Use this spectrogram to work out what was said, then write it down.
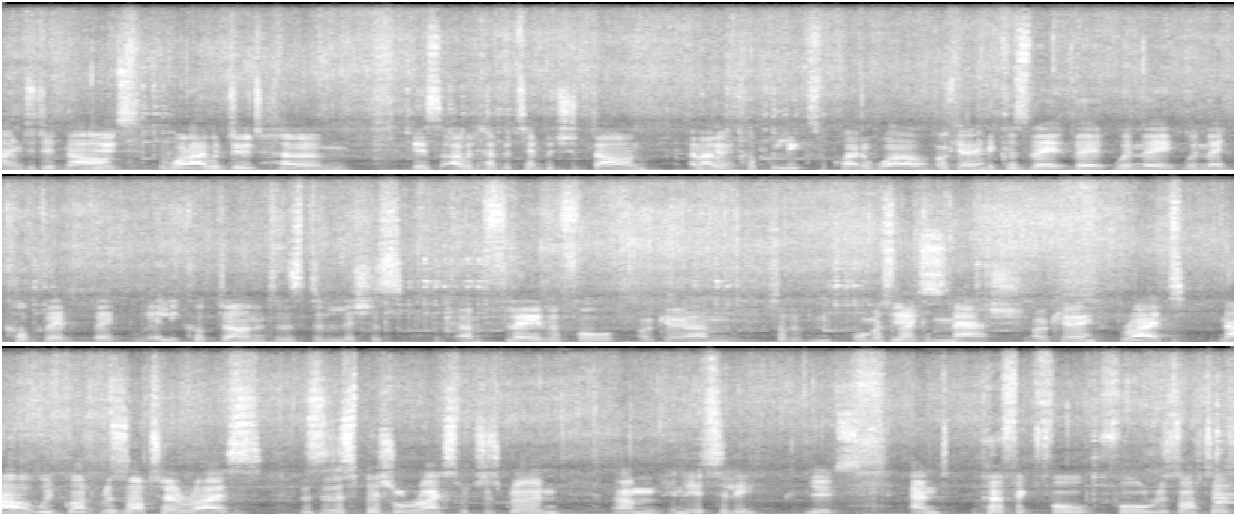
time to do it now. Yes. But what I would do at home is I would have the temperature down and okay. I would cook the leeks for quite a while. Okay. Because they, they when they when they cook, they they really cook down into this delicious, um, flavorful, okay. um, sort of almost yes. like a mash. Okay. Right. Now we've got risotto rice. This is a special rice which is grown um, in Italy. Yes. And perfect for, for risottos.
